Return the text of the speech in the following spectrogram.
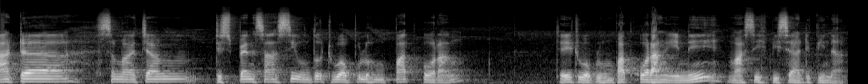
ada semacam dispensasi untuk 24 orang. Jadi 24 orang ini masih bisa dibina.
